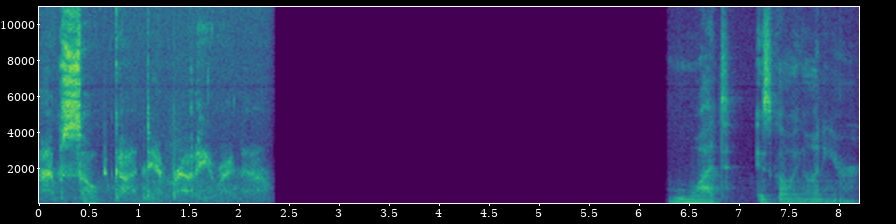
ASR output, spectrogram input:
I'm so goddamn proud of you right now. What is going on here?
